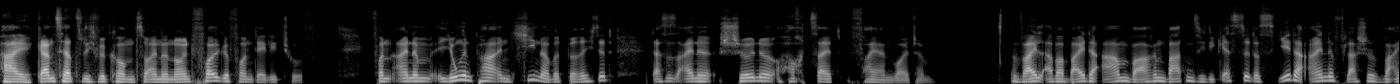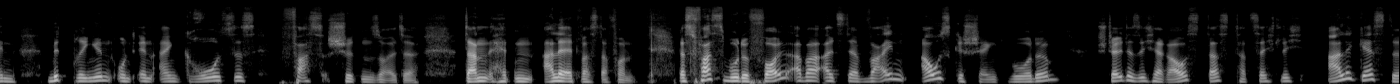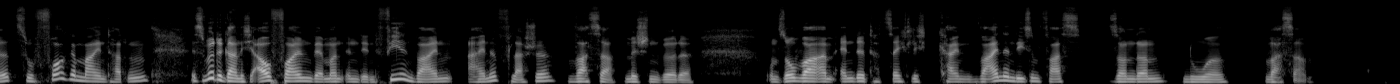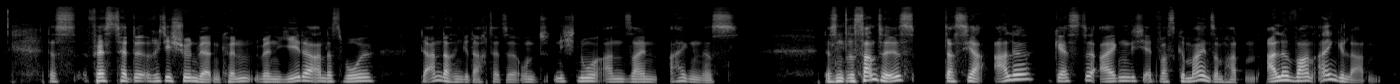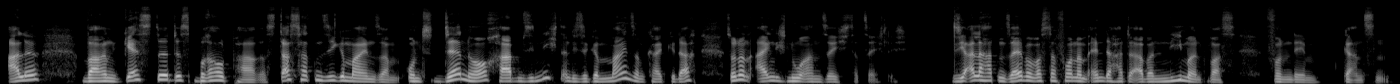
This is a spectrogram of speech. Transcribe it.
Hi, ganz herzlich willkommen zu einer neuen Folge von Daily Truth. Von einem jungen Paar in China wird berichtet, dass es eine schöne Hochzeit feiern wollte. Weil aber beide arm waren, baten sie die Gäste, dass jeder eine Flasche Wein mitbringen und in ein großes Fass schütten sollte. Dann hätten alle etwas davon. Das Fass wurde voll, aber als der Wein ausgeschenkt wurde, stellte sich heraus, dass tatsächlich alle Gäste zuvor gemeint hatten, es würde gar nicht auffallen, wenn man in den vielen Wein eine Flasche Wasser mischen würde. Und so war am Ende tatsächlich kein Wein in diesem Fass, sondern nur Wasser. Das Fest hätte richtig schön werden können, wenn jeder an das Wohl der anderen gedacht hätte und nicht nur an sein eigenes. Das Interessante ist, dass ja alle Gäste eigentlich etwas gemeinsam hatten. Alle waren eingeladen. Alle waren Gäste des Brautpaares. Das hatten sie gemeinsam. Und dennoch haben sie nicht an diese Gemeinsamkeit gedacht, sondern eigentlich nur an sich tatsächlich. Sie alle hatten selber was davon, am Ende hatte aber niemand was von dem Ganzen.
